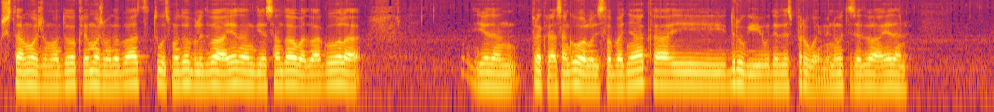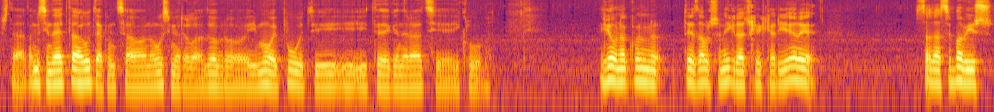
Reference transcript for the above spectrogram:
šta možemo, dokle možemo dobaciti. Tu smo dobili 2-1 gdje sam dao oba dva gola. Jedan prekrasan gol od Slobodnjaka i drugi u 91. minuti za 2-1. Šta mislim da je ta utakmica ono, usmjerila dobro i moj put i, i, i te generacije i kluba. I evo nakon te završene igračke karijere, sada se baviš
